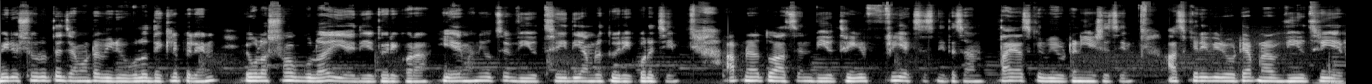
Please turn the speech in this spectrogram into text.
ভিডিও শুরুতে যেমনটা ভিডিওগুলো দেখলে পেলেন, এগুলো সবগুলো এআই দিয়ে তৈরি করা। এআই মানে হচ্ছে ভিউ থ্রি দিয়ে আমরা তৈরি করেছি। আপনারা তো আছেন ভিউ থ্রি এর ফ্রি অ্যাক্সেস নিতে চান, তাই আজকের ভিডিওটা নিয়ে এসেছি। আজকের এই ভিডিওটি আপনারা ভিউ থ্রি এর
